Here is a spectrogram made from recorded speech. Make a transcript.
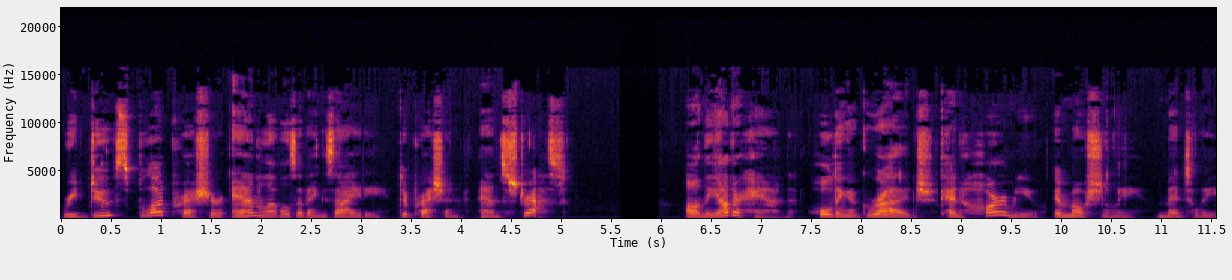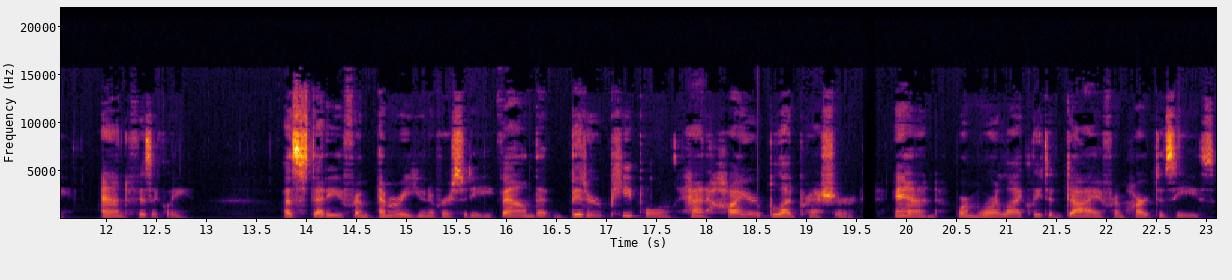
reduce blood pressure and levels of anxiety, depression, and stress. On the other hand, holding a grudge can harm you emotionally, mentally, and physically. A study from Emory University found that bitter people had higher blood pressure and were more likely to die from heart disease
